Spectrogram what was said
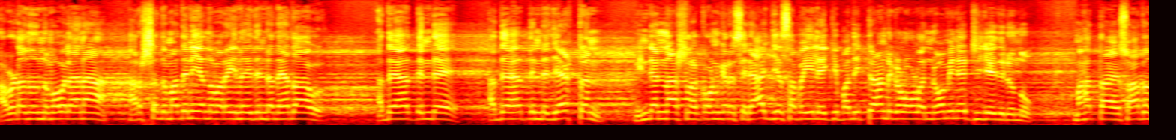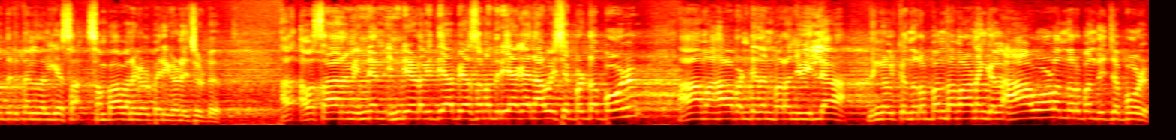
അവിടെ നിന്ന് മൗലാന അർഷദ് മദനി എന്ന് പറയുന്ന ഇതിന്റെ നേതാവ് അദ്ദേഹത്തിന്റെ അദ്ദേഹത്തിന്റെ ജ്യേഷ്ഠൻ ഇന്ത്യൻ നാഷണൽ കോൺഗ്രസ് രാജ്യസഭയിലേക്ക് പതിറ്റാണ്ടുകളോളം നോമിനേറ്റ് ചെയ്തിരുന്നു. മഹത്തായ സ്വാതന്ത്ര്യത്തിന് നൽകിയ സംഭാവനകൾ പരിഗണിച്ചിട്ട്. അവസാനം ഇന്ത്യൻ ഇന്ത്യയുടെ വിദ്യാഭ്യാസ മന്ത്രിയാകാൻ ആവശ്യപ്പെട്ടപ്പോൾ ആ മഹാപണ്ഡിതൻ പറഞ്ഞു ഇല്ല നിങ്ങൾക്ക് നിർബന്ധമാണെങ്കിൽ ആവോളം നിർബന്ധിച്ചപ്പോൾ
